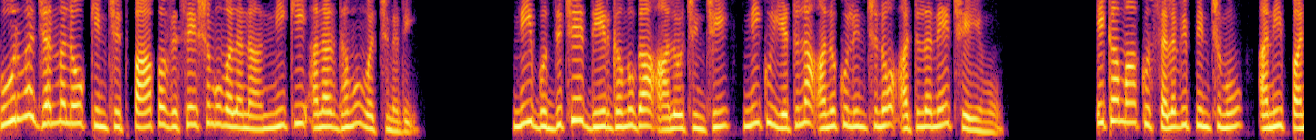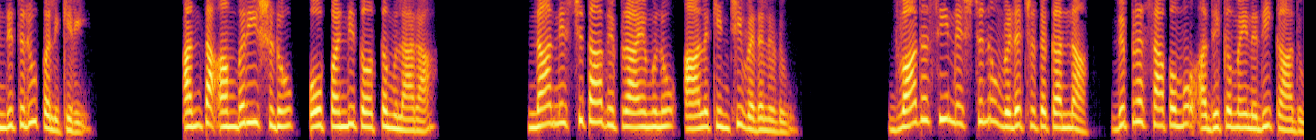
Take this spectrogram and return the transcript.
పూర్వజన్మలో కించిత్ పాప విశేషము వలన నీకీ అనర్ధము వచ్చినది. నీ బుద్ధిచే దీర్ఘముగా ఆలోచించి నీకు ఎటుల అనుకూలించునో అటులనే చేయుము. ఇక మాకు సెలవిప్పించుము అని పండితులు పలికిరి. అంత అంబరీషుడు ఓ పండితోత్తములారా! నా నిశ్చితాభిప్రాయమును ఆలకించి వెడలుడు. ద్వాదశి నిష్ఠను విడచుటకన్నా విప్రశాపము అధికమైనది కాదు.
